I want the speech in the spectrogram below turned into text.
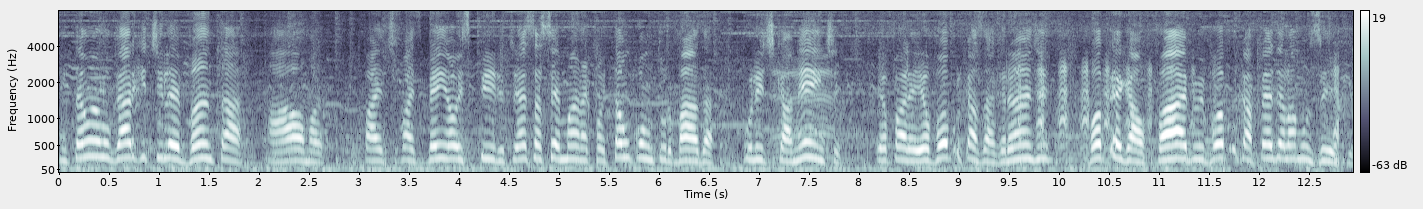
Então é um lugar que te levanta a alma, faz, te faz bem ao espírito. E essa semana que foi tão conturbada politicamente, eu falei, eu vou pro Casa Grande, vou pegar o Fábio e vou pro Café de la Musique.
